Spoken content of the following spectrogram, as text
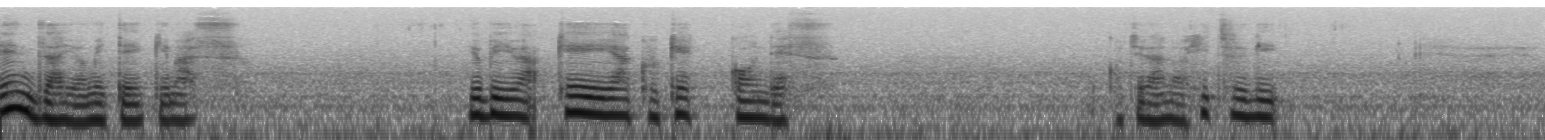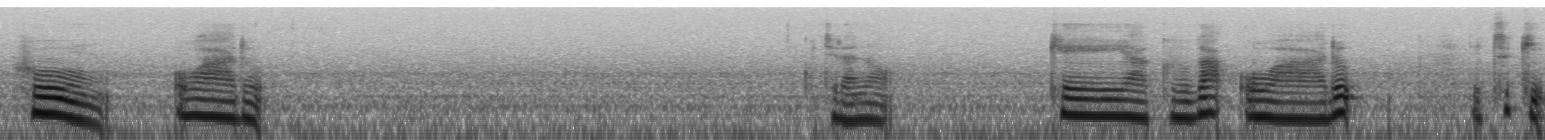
現在を見ていきます。指輪契約結婚です。こちらの棺。不運終わる。こちらの契約が終わる。月。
